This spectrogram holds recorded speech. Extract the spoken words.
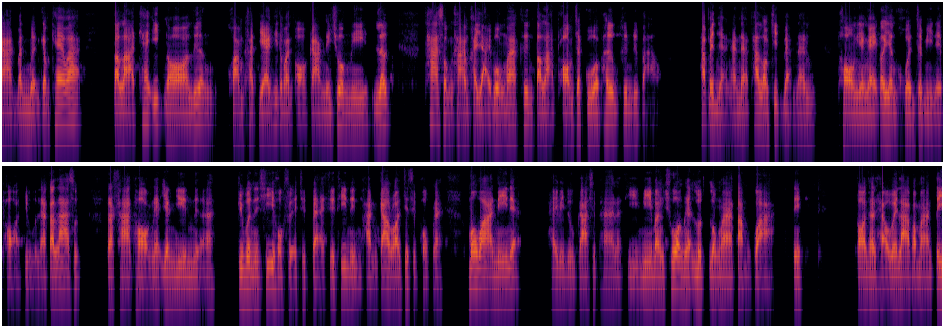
การณ์มันเหมือนกับแค่ว่า ตลาดแค่อิกนอเรื่องความขัดแย้งที่ตะวันออกกลางในช่วงนี้ แล้วถ้าสงครามขยายวงมากขึ้นตลาดพร้อมจะกลัวเพิ่มขึ้นหรือเปล่า ถ้าเป็นอย่างนั้นนะ่ะถ้าเราคิดแบบนั้นทองยังไงก็ยังควรจะมีในพอร์ตอยู่ แล้วก็ล่าสุดราคาทองเนี่ยยังยืนเหนือฟิบอนัชชี61.8 คือที่ 1,976 นะ เมื่อวานนี้เนี่ยให้ไปดูกราฟ 15 นาที มีบางช่วงเนี่ยหลุดลงมาต่ำกว่า นี่ ตอนแถวๆเวลาประมาณตี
